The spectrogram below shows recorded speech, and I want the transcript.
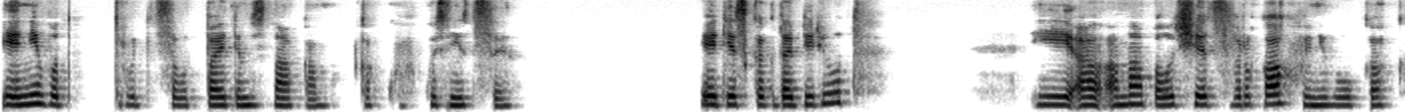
И они вот трудятся вот по этим знакам, как ку- кузнецы. И отец, когда берет, и а- она, получается, в руках у него как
